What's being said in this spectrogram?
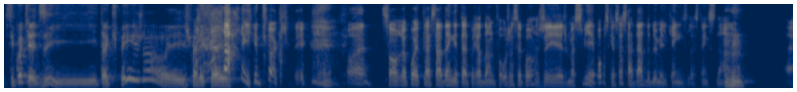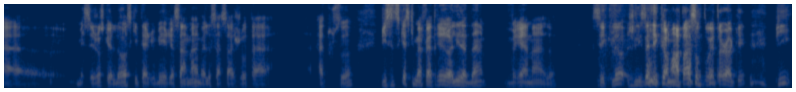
C'est quoi qu'il a dit? Il est occupé, genre? Il fallait qu'il il était occupé. Ouais. Son repas, était, sa dinde était prête dans le four. Je sais pas. Je me souviens pas parce que ça, ça date de 2015, là, cet incident-là. Mhm. Euh, mais c'est juste que là, ce qui est arrivé récemment, ben là, ça s'ajoute à, tout ça. Puis, sais-tu qu'est-ce qui m'a fait rire, Oli, là-dedans? Vraiment, là. C'est que là, je lisais les commentaires sur Twitter, OK? Puis,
